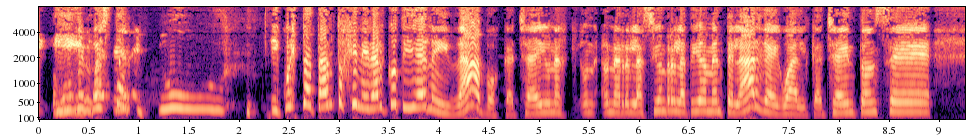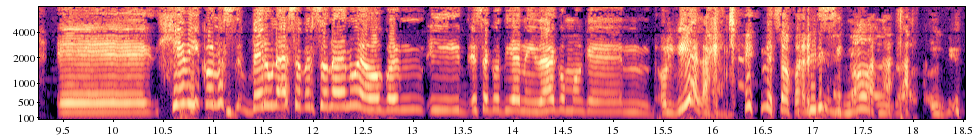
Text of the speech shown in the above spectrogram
y, ¿cómo y verdad cuesta, y cuesta tanto generar cotidianeidad, pues, ¿cachai? Una, una, una relación relativamente larga igual, ¿cachai? Entonces, eh, heavy ver una de esas personas de nuevo con, y esa cotidianeidad como que olvídala, ¿cachai? Desaparece. No, olví-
